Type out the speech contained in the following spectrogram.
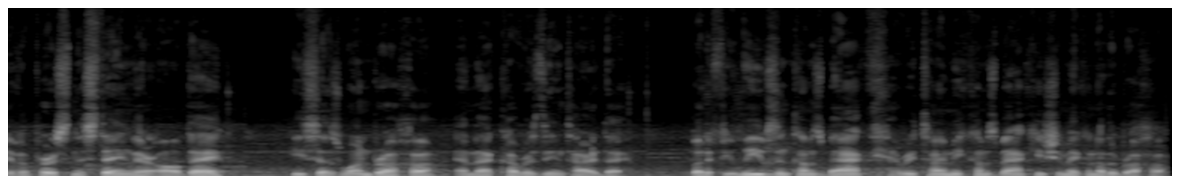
If a person is staying there all day, he says one bracha and that covers the entire day. But if he leaves and comes back, every time he comes back, he should make another bracha.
